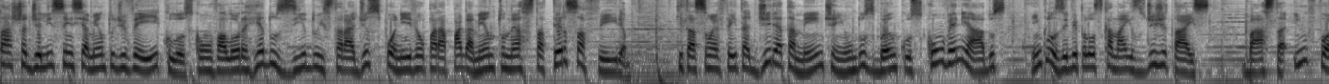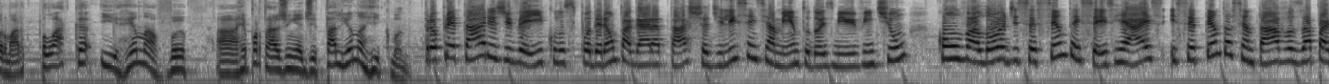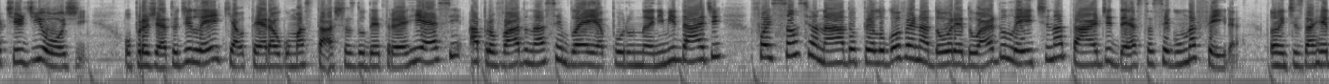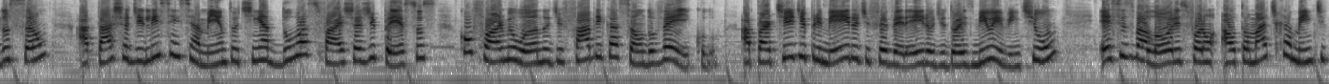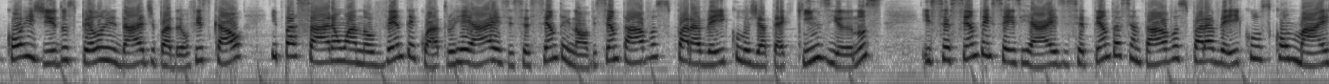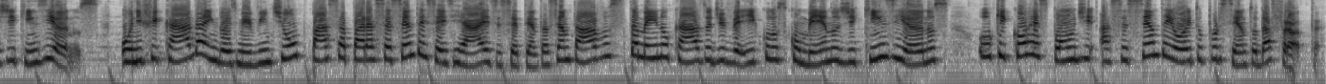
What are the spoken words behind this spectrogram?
Taxa de licenciamento de veículos com valor reduzido estará disponível para pagamento nesta terça-feira. Quitação é feita diretamente em um dos bancos conveniados, inclusive pelos canais digitais. Basta informar placa e Renavan. A reportagem é de Taliana Hickman. Proprietários de veículos poderão pagar a taxa de licenciamento 2021 com o valor de R$ 66,70 a partir de hoje. O projeto de lei, que altera algumas taxas do Detran RS, aprovado na Assembleia por unanimidade, foi sancionado pelo governador Eduardo Leite na tarde desta segunda-feira. Antes da redução, a taxa de licenciamento tinha duas faixas de preços, conforme o ano de fabricação do veículo. A partir de 1 de fevereiro de 2021, esses valores foram automaticamente corrigidos pela unidade padrão fiscal e passaram a R$ 94,69 para veículos de até 15 anos e R$ 66,70 para veículos com mais de 15 anos. Unificada em 2021 passa para R$ 66,70, também no caso de veículos com menos de 15 anos, o que corresponde a 68% da frota.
